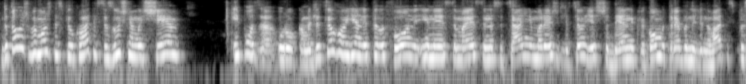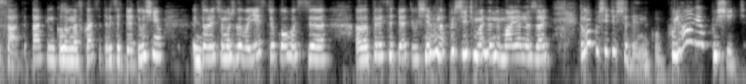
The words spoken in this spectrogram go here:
До того ж, ви можете спілкуватися з учнями ще. І поза уроками для цього є не телефон, і не смс, і не соціальні мережі. Для цього є щоденник, в якому треба не лінуватись писати. Так, інколи в нас в класі 35 учнів. До речі, можливо, є у когось е, е, 35 учнів. Напишіть, в мене немає, на жаль. Тому пишіть у щоденнику. Хуліганів пишіть.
